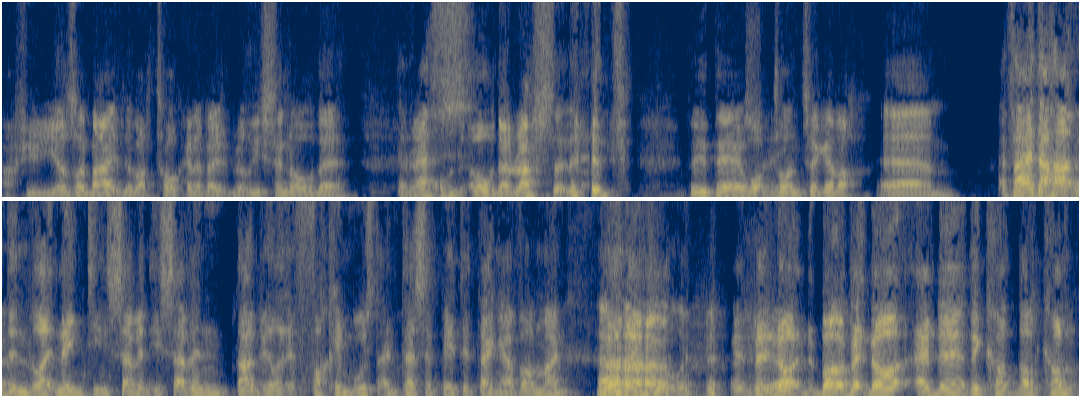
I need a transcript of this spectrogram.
a few years back they were talking about releasing all the the riffs, all, all the riffs that they'd, they'd uh, worked right. on together. Um, If that had happened in like 1977, that'd be like the fucking most anticipated thing ever, man. But, but Yeah. not, but, but not in the the current, their current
